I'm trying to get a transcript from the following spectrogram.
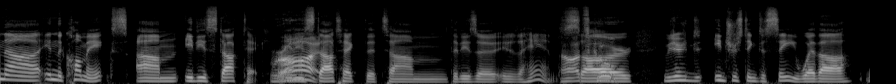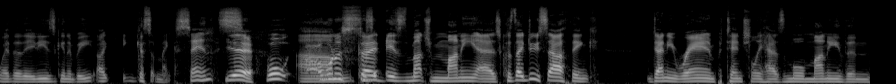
in uh, in the comics, um, it is Stark Tech. It Right. is Stark Tech that um that is a is a hand. Oh, that's so cool. it was in- interesting to see whether whether it is going to be. I guess it makes sense. yeah, well, I want to say as much money as because they do say I think Danny Rand potentially has more money than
